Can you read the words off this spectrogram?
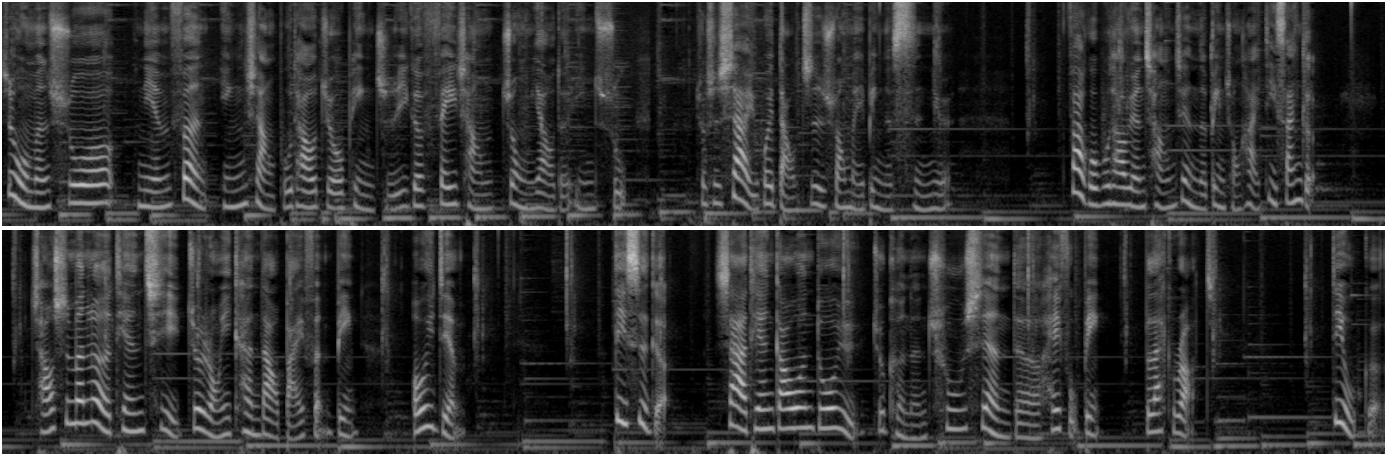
是我们说年份影响葡萄酒品质一个非常重要的因素，就是下雨会导致双霉病的肆虐。法国葡萄园常见的病虫害，第三个，潮湿闷热的天气就容易看到白粉病 （Oidium）。第四个，夏天高温多雨就可能出现的黑腐病 （Black Rot）。第五个，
